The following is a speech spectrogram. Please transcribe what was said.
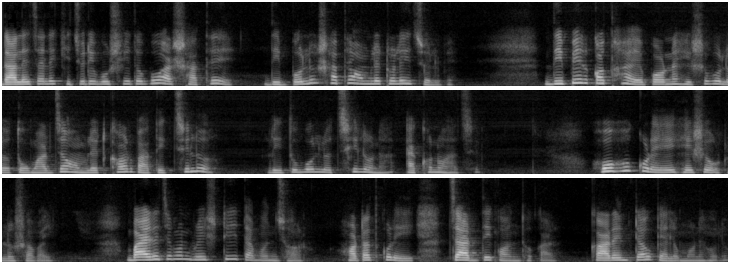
ডালে চালে খিচুড়ি বসিয়ে দেবো আর সাথে দীপ বলল সাথে অমলেট হলেই চলবে। দ্বীপের কথায় পর্ণা হেসে বলল, তোমার যা অমলেট খাওয়ার বাতিক ছিল? ঋতু বলল, ছিল না এখনও আছে। হো হো করে হেসে উঠল সবাই। বাইরে যেমন বৃষ্টি, তেমন ঝড়। হঠাৎ করেই চারদিক অন্ধকার। কারেন্টটাও গেল মনে হলো।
